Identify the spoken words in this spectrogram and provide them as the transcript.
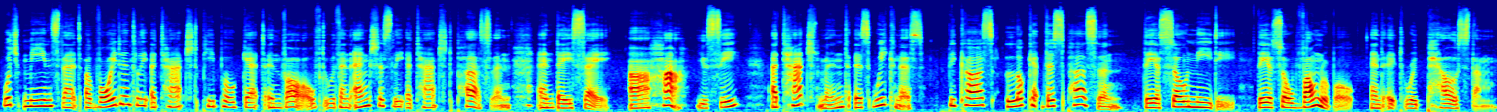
which means that avoidantly attached people get involved with an anxiously attached person and they say, Aha, you see, attachment is weakness. Because look at this person. They are so needy, they are so vulnerable, and it repels them.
